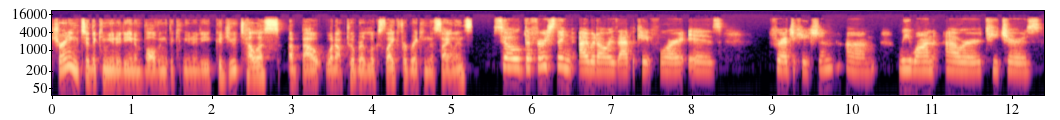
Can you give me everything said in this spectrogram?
Turning to the community and involving the community, could you tell us about what October looks like for Breaking the Silence? So, the first thing I would always advocate for is for education. Um, we want our teachers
